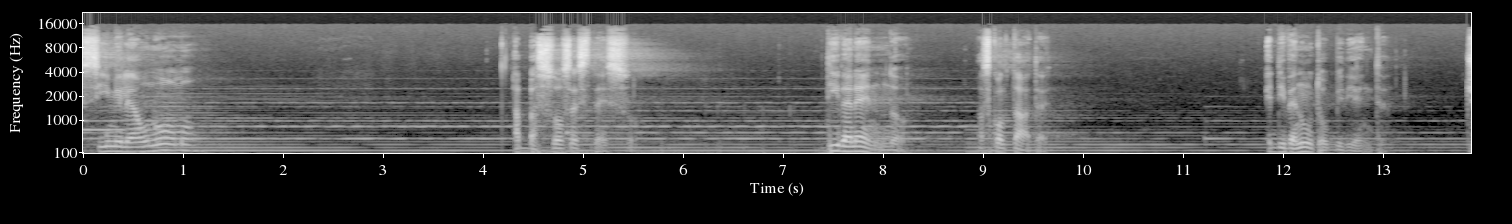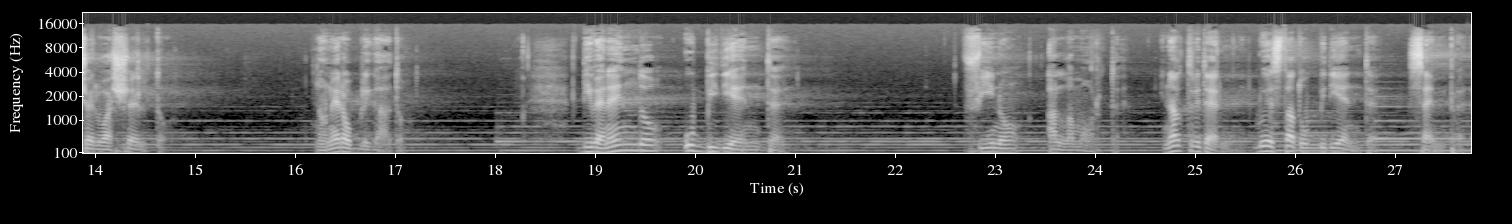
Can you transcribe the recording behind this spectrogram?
simile a un uomo abbassò se stesso, divenendo, ascoltate, è divenuto obbediente, cioè lo ha scelto, non era obbligato, divenendo ubbidiente fino alla morte. In altri termini, lui è stato ubbidiente sempre,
